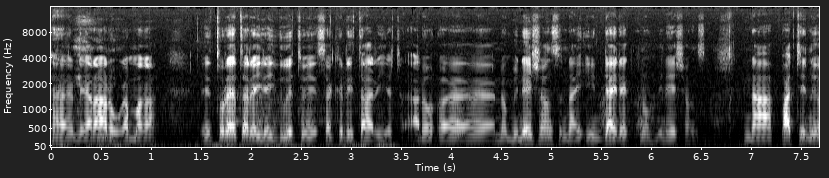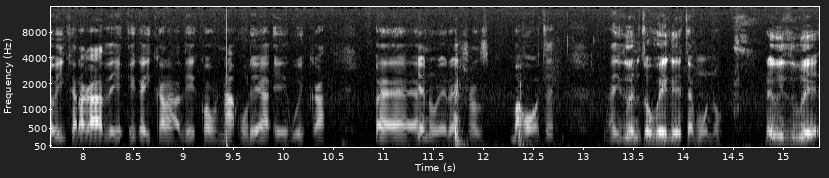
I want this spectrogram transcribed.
nä ararå nä tå retereire ithuä twä secretariat eh, nominations na indirect nominations. Na party nä yo ikaraga thä ä gaikara thä kona å rä a ä gwä ka magote na ithuĩ nĩ tũhĩgĩte mũno. Rĩu ithuĩ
